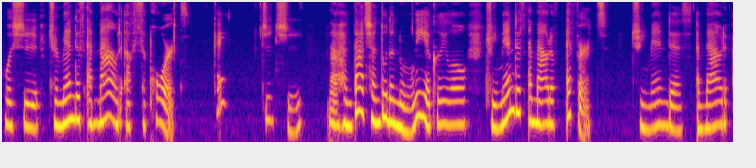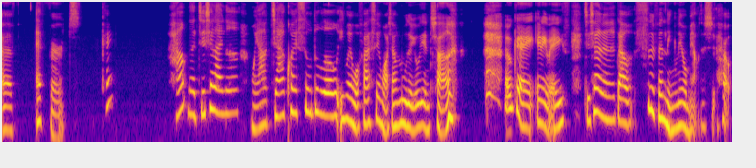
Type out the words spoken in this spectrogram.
或是 tremendous amount of support，OK，支持，那很大程度的努力也可以喽。tremendous amount of effort effort，tremendous amount of effort，OK。好，那接下来呢，我要加快速度喽，因为我发现我好像录的有点长。OK，anyways，接下来呢，到四分零六秒的时候，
